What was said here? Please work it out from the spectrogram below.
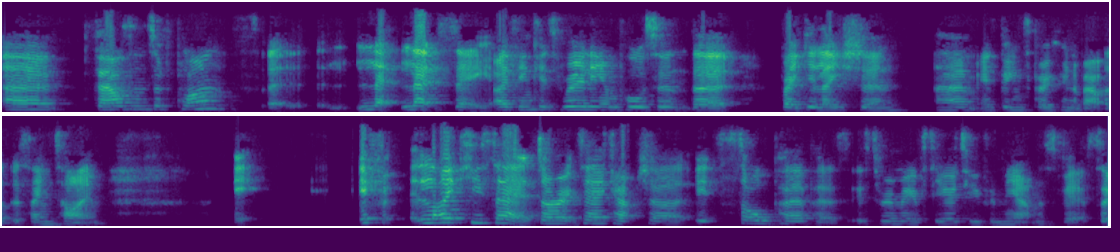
uh, thousands of plants? Uh, let, let's see. I think it's really important that regulation um, is being spoken about at the same time if, like you said, direct air capture, its sole purpose is to remove CO2 from the atmosphere. So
